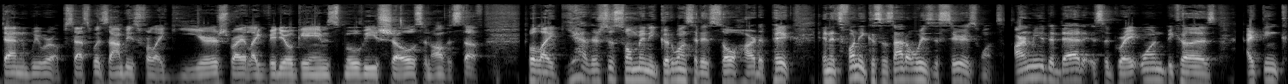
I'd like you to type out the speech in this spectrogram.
then we were obsessed with zombies for like years, right? Like video games, movies, shows, and all this stuff. But like, yeah, there's just so many good ones that it's so hard to pick. And it's funny because it's not always the serious ones. Army of the Dead is a great one because I think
